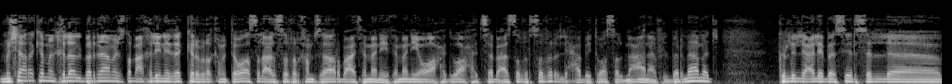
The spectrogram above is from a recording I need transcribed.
المشاركة من خلال البرنامج طبعا خليني أذكر برقم التواصل على صفر خمسة أربعة ثمانية, ثمانية واحد, واحد سبعة صفر صفر اللي حاب يتواصل معنا في البرنامج كل اللي عليه بس يرسل آه،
